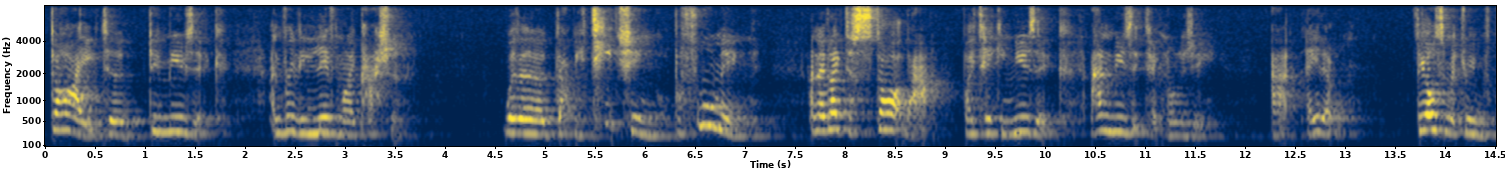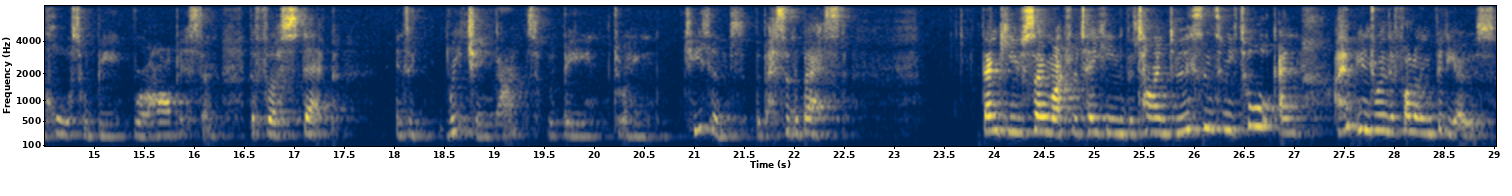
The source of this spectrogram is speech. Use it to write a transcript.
die to do music and really live my passion, whether that be teaching or performing. And I'd like to start that by taking music and music technology at A level. The ultimate dream, of course, would be Royal Harpist, and the first step into reaching that would be joining Chetham's, the best of the best. Thank you so much for taking the time to listen to me talk, and I hope you enjoy the following videos.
